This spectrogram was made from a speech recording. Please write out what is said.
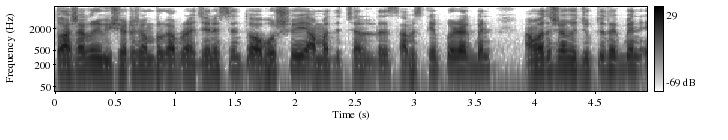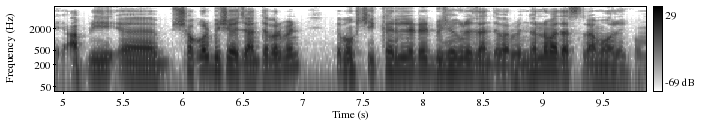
তো আশা করি বিষয়টা সম্পর্কে আপনারা জেনেছেন। তো অবশ্যই আমাদের চ্যানেলটা সাবস্ক্রাইব করে রাখবেন। আমাদের সঙ্গে যুক্ত থাকবেন। আপনি সকল বিষয়ে জানতে পারবেন এবং শিক্ষা রিলেটেড বিষয়গুলো জানতে পারবেন। ধন্যবাদ। আসসালামু আলাইকুম।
